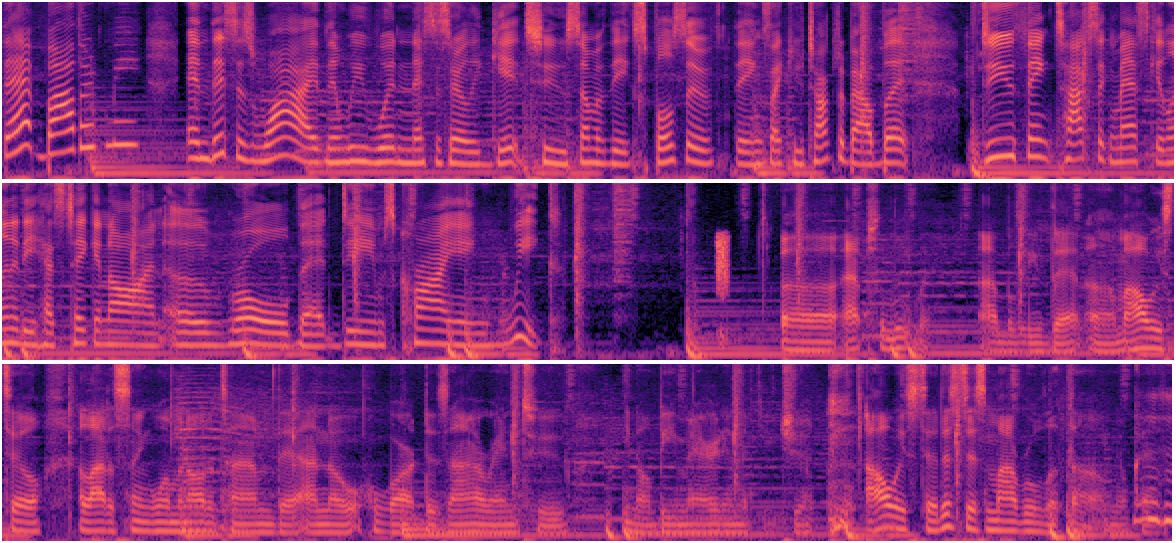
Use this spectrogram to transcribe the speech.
That bothered me. And this is why then we wouldn't necessarily get to some of the explosive things like you talked about. But do you think toxic masculinity has taken on a role that deems crying weak Uh, absolutely. I believe that. Um, I always tell a lot of single women all the time that I know who are desiring to, you know, be married in the future. I always tell this is just my rule of thumb. Okay,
